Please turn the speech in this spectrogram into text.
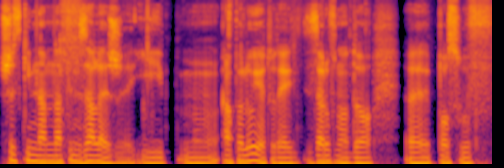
Wszystkim nam na tym zależy i mm, apeluję tutaj zarówno do posłów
